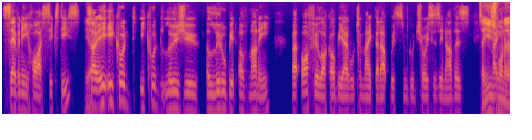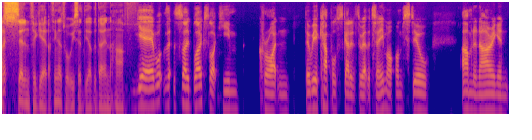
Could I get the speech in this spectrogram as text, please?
seventy high sixties. Yeah. So he, he could he could lose you a little bit of money, but I feel like I'll be able to make that up with some good choices in others. so you just want to set and forget. I think that's what we said the other day in the half. Yeah, well, th- so blokes like him, Crichton, there'll be a couple scattered throughout the team. I- I'm still arming and ahhing, and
